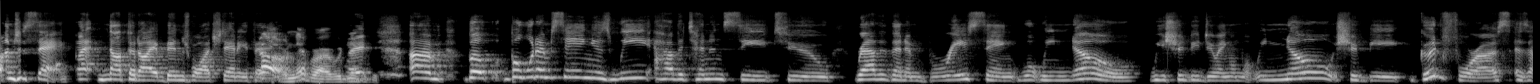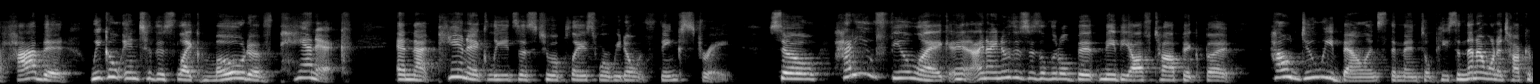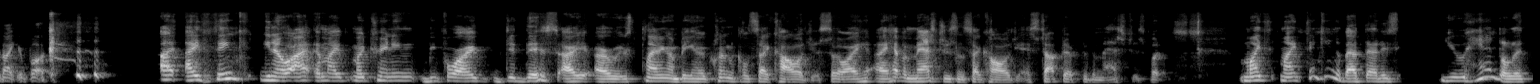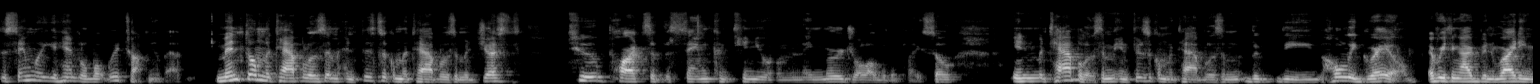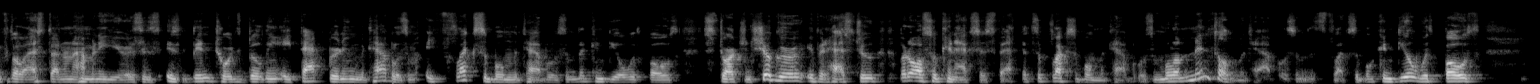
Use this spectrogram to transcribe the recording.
I'm just saying, I, not that I binge watched anything. No, never. I would right? never. Um, but but what I'm saying is, we have a tendency to rather than embracing what we know we should be doing and what we know should be good for us as a habit, we go into this like mode of panic, and that panic leads us to a place where we don't think straight. So, how do you feel like? And I know this is a little bit maybe off topic, but how do we balance the mental piece? And then I want to talk about your book. I, I think you know I my my training before I did this I, I was planning on being a clinical psychologist. So I, I have a master's in psychology. I stopped after the master's. But my my thinking about that is you handle it the same way you handle what we're talking about. Mental metabolism and physical metabolism are just two parts of the same continuum and they merge all over the place. So in metabolism, in physical metabolism, the, the holy grail, everything I've been writing for the last, I don't know how many years, is, is been towards building a fat burning metabolism, a flexible metabolism that can deal with both starch and sugar if it has to, but also can access fat. That's a flexible metabolism. Well, a mental metabolism that's flexible can deal with both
